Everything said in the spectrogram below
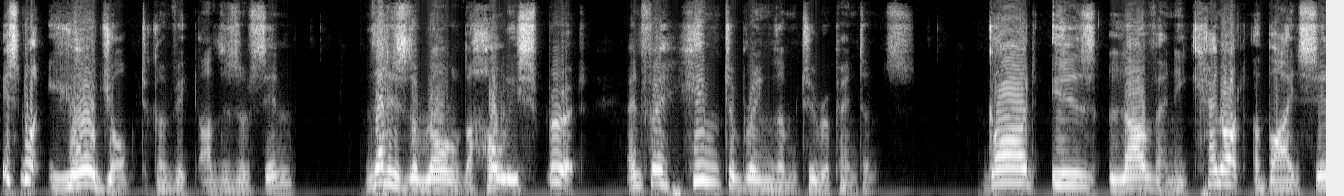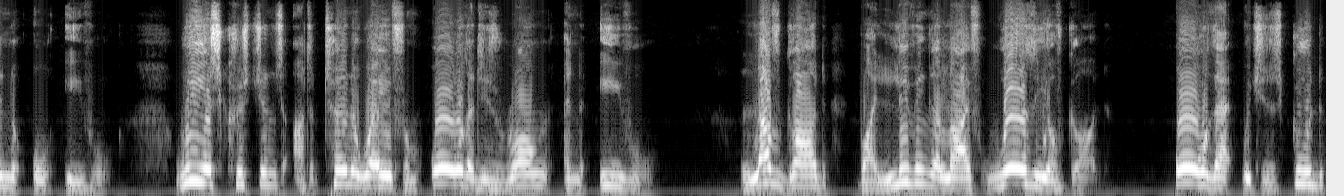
It's not your job to convict others of sin. That is the role of the Holy Spirit, and for Him to bring them to repentance. God is love, and He cannot abide sin or evil. We as Christians are to turn away from all that is wrong and evil. Love God by living a life worthy of God, all that which is good,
